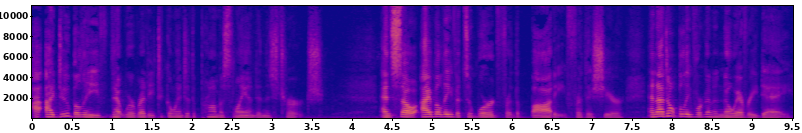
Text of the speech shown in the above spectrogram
I, I do believe that we're ready to go into the promised land in this church. And so I believe it's a word for the body for this year. And I don't believe we're going to know every day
